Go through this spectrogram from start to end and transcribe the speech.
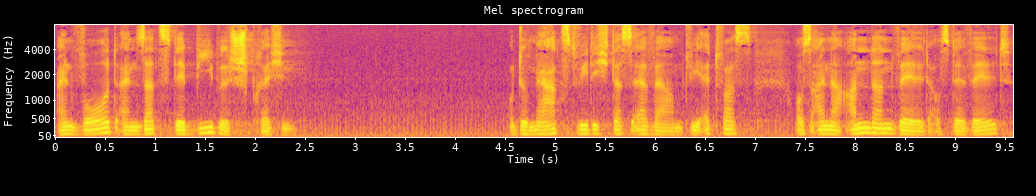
ein Wort, ein Satz der Bibel sprechen. Und du merkst, wie dich das erwärmt, wie etwas aus einer anderen Welt, aus der Welt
